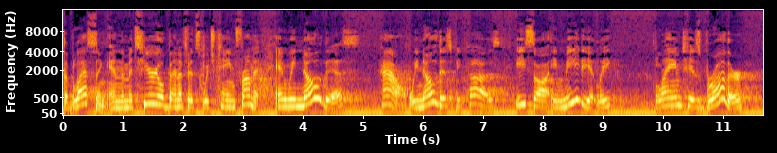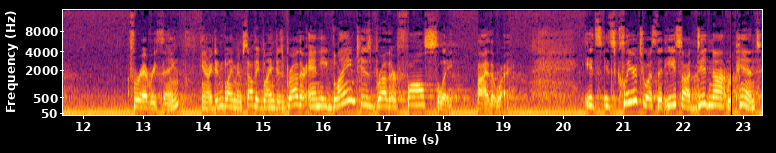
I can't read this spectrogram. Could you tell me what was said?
the blessing and the material benefits which came from it. And we know this how? We know this because Esau immediately blamed his brother for everything. You know, he didn't blame himself, he blamed his brother, and he blamed his brother falsely, by the way it's, it's clear to us that Esau did not repent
